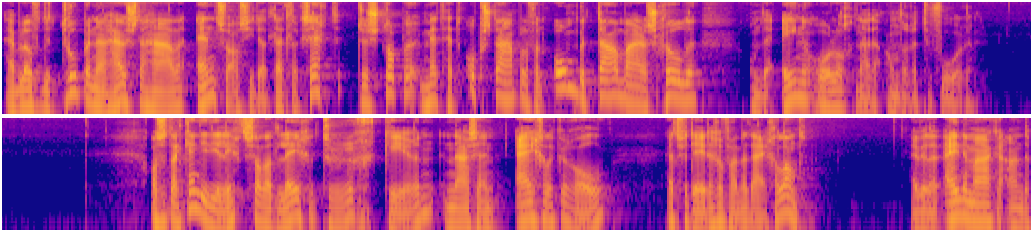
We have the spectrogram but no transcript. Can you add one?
Hij belooft de troepen naar huis te halen en, zoals hij dat letterlijk zegt, te stoppen met het opstapelen van onbetaalbare schulden om de ene oorlog naar de andere te voeren. Als het aan Kennedy ligt, zal het leger terugkeren naar zijn eigenlijke rol, het verdedigen van het eigen land. Hij wil een einde maken aan de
